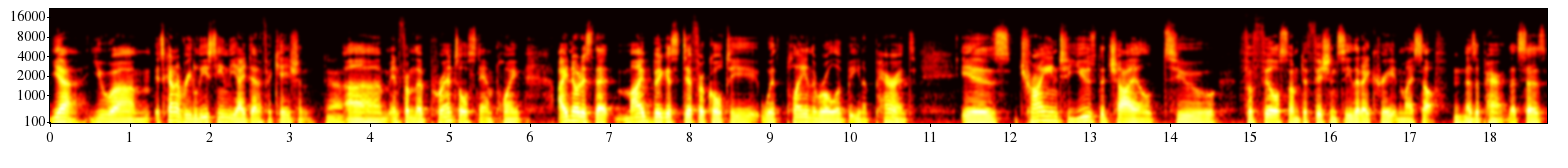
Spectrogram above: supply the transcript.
Yeah, you. Um, it's kind of releasing the identification. Yeah. Um, and from the parental standpoint, I noticed that my biggest difficulty with playing the role of being a parent is trying to use the child to fulfill some deficiency that I create in myself as a parent that says,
